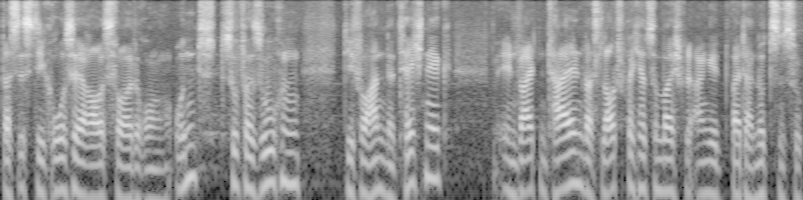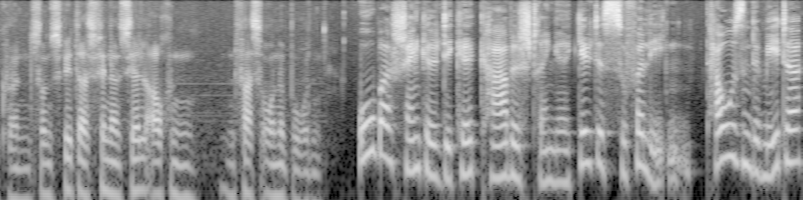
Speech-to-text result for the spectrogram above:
Das ist die große Herausforderung. Und zu versuchen, die vorhandene Technik in weiten Teilen, was Lautsprecher zum Beispiel angeht, weiter nutzen zu können. Sonst wird das finanziell auch ein, ein Fass ohne Boden. Oberschenkeldicke Kabelstränge gilt es zu verlegen. Tausende Meter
